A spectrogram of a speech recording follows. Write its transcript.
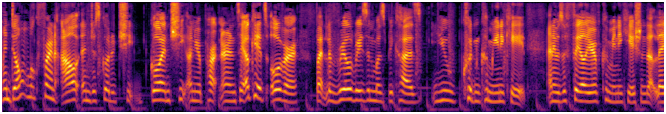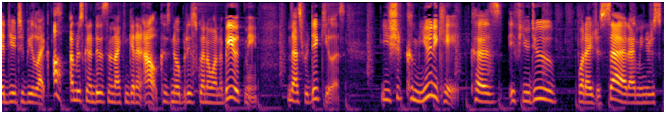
and don't look for an out and just go to cheat, go and cheat on your partner and say, okay, it's over. But the real reason was because you couldn't communicate, and it was a failure of communication that led you to be like, oh, I'm just gonna do this and I can get an out because nobody's gonna want to be with me. And that's ridiculous. You should communicate because if you do what I just said, I mean, you're just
